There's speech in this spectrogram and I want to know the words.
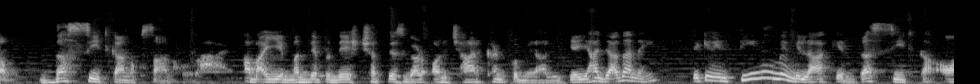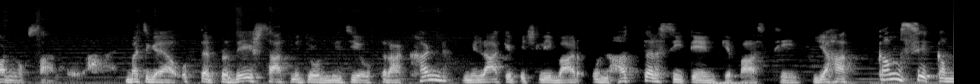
કમ દસ સીટ કા નુકસાન હો રહા હૈ. अब आइए मध्य प्रदेश, छत्तीसगढ़ और झारखंड को मिला लीजिए। यहाँ ज़्यादा नहीं, लेकिन इन तीनों में मिला के 10 सीट का और नुकसान हो रहा है। बच गया उत्तर प्रदेश, साथ में जोड़ लीजिए उत्तराखंड। मिला के पिछली बार उनहत्तर सीटें इनके पास थी। यहाँ कम से कम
